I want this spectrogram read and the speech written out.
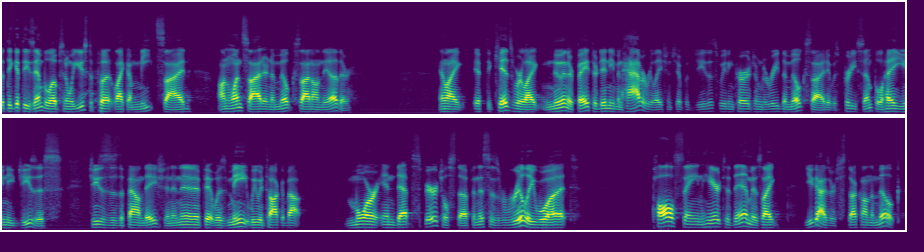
but they get these envelopes, and we used to put like a meat side on one side and a milk side on the other. And like, if the kids were like new in their faith or didn't even have a relationship with Jesus, we'd encourage them to read the milk side. It was pretty simple. Hey, you need Jesus. Jesus is the foundation. And then if it was meat, we would talk about more in depth spiritual stuff. And this is really what Paul's saying here to them is like, you guys are stuck on the milk.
